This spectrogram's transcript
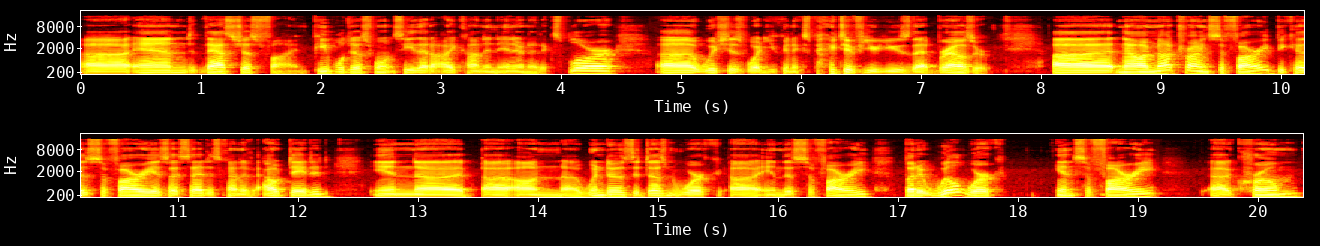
Uh, and that's just fine. People just won't see that icon in Internet Explorer, uh, which is what you can expect if you use that browser. Uh, now I'm not trying Safari because Safari, as I said, is kind of outdated in uh, uh, on uh, Windows. It doesn't work uh, in this Safari, but it will work in Safari, uh, Chrome,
